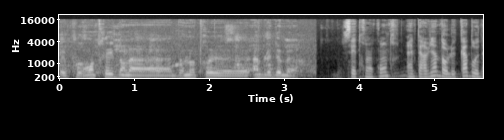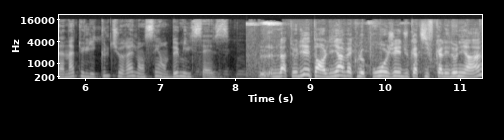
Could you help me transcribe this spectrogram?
euh, pour rentrer dans, la, dans notre euh, humble demeure. Cette rencontre intervient dans le cadre d'un atelier culturel lancé en 2016. L'atelier est en lien avec le projet éducatif calédonien hein,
